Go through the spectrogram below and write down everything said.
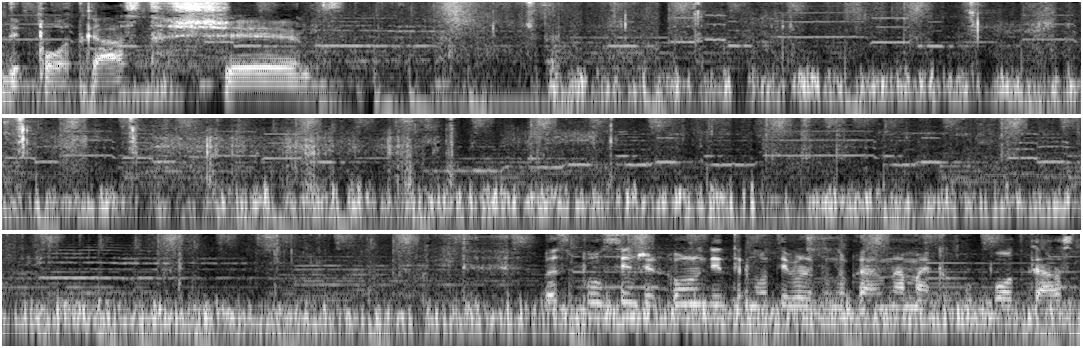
de podcast și spun sincer că unul dintre motivele pentru care n-am mai făcut podcast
